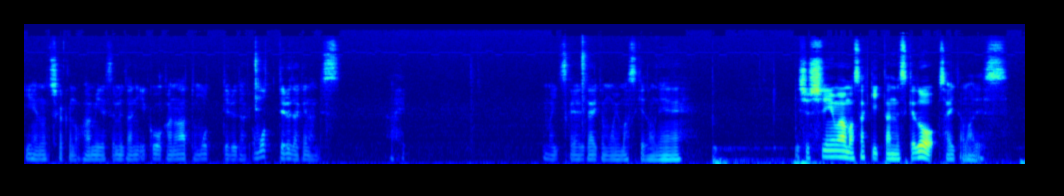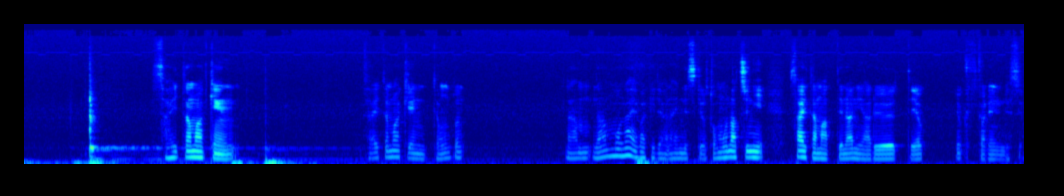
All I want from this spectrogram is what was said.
家の近くのファミレス無駄に行こうかなと思ってるだけ、思ってるだけなんです。はい。まあ、いつかやりたいと思いますけどね。出身は、まあ、さっき言ったんですけど、埼玉です。埼玉県、埼玉県って本当なんなんもないわけではないんですけど友達に「埼玉って何ある?」ってよくよく聞かれるんですよ。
